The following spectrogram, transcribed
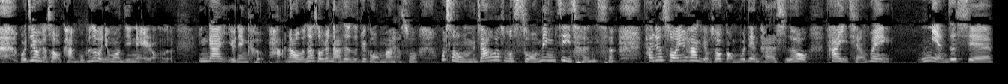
我记得我小时候有看过，可是我已经忘记内容了，应该有点可怕。然后我那时候就拿这本书，就跟我妈讲说：“为什么我们家会有什么索命继承者？” 她就说：“因为她有时候广播电台的时候，她以前会念这些。”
